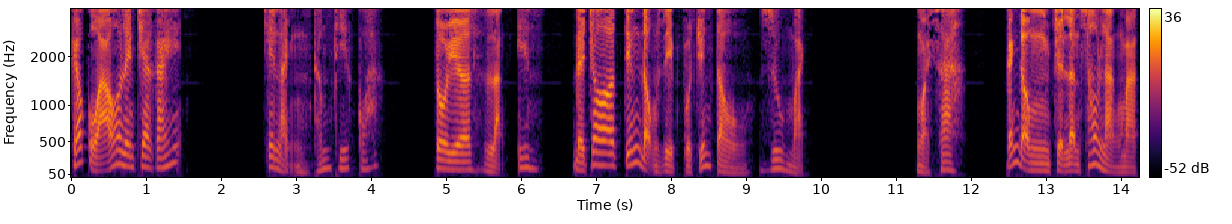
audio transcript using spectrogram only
Kéo cổ áo lên che gáy. Cái lạnh thấm thía quá. Tôi ờ, lặng yên, để cho tiếng động dịp của chuyến tàu du mạnh. Ngoài xa, cánh đồng chuyển lần sau làng mạc.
